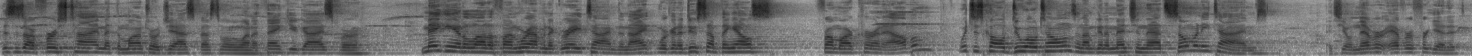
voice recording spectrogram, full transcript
This is our first time at the Montreux Jazz Festival. We want to thank you guys for making it a lot of fun. We're having a great time tonight. We're going to do something else from our current album, which is called Duotones, and I'm going to mention that so many times that you'll never ever forget it.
